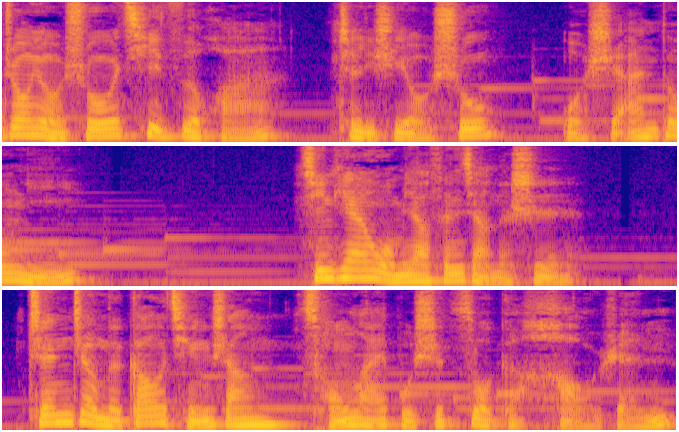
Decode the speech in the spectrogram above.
中有书气自华。这里是有书，我是安东尼。今天我们要分享的是，真正的高情商从来不是做个好人。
